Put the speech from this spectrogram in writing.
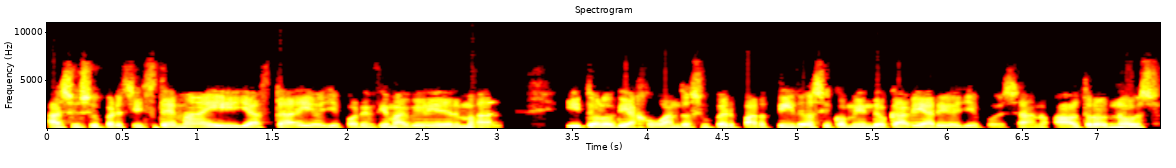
a su supersistema y ya está. Y oye, por encima del bien y del mal, y todos los días jugando super partidos y comiendo caviar. Y oye, pues a, otros nos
